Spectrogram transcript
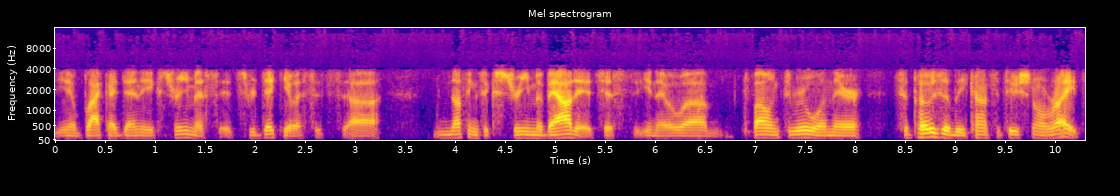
you know black identity extremists. It's ridiculous. It's uh nothing's extreme about it. It's just you know um, following through on their supposedly constitutional rights.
